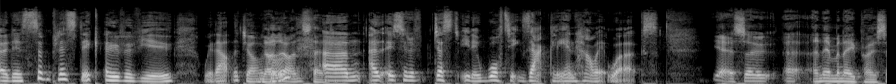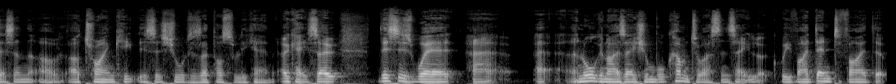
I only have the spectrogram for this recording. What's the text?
In a simplistic overview, without the jargon, No, no, I understand. Um, it's sort of just you know what exactly and how it works. Yeah, so uh, an M and A process, and I'll, I'll try and keep this as short as I possibly can. Okay, so this is where uh, uh, an organisation will come to us and say, "Look, we've identified that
